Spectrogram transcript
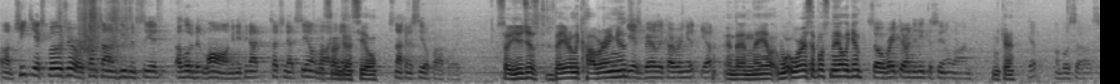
um, cheat the exposure, or sometimes you even see it a little bit long. And if you're not touching that sealant line, It's not going to seal. it's not going to seal properly. So you're just barely covering it, Yes, barely covering it, yep. and then nail. wh- Where is supposed to nail again? So right there underneath the sealant line, Okay. yep, on both sides.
